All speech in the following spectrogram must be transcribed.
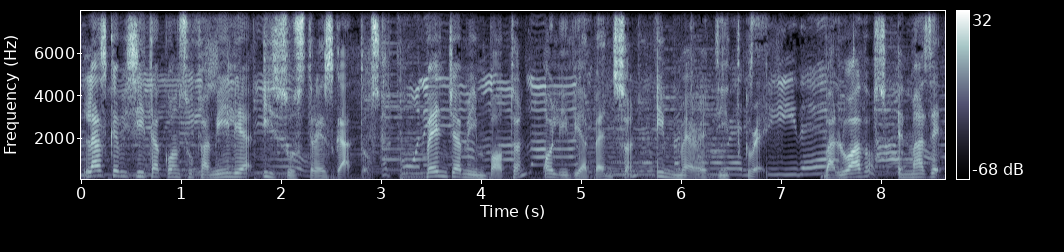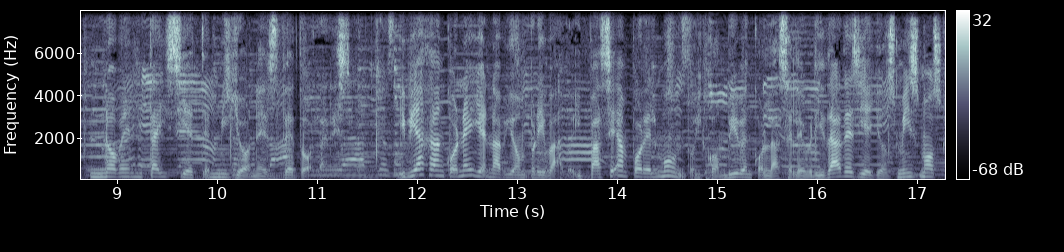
las que visita con su familia y sus tres gatos, Benjamin Button, Olivia Benson y Meredith Grey, valuados en más de 97 millones de dólares. Y viajan con ella en avión privado y pasean por el mundo y conviven con las celebridades y ellos mismos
